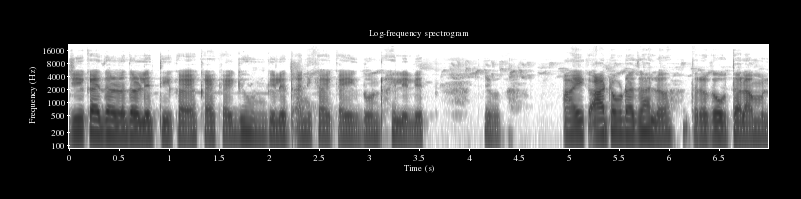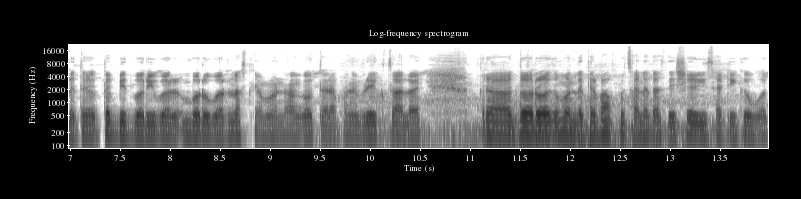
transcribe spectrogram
जे काय दळणं दळले ते काय काय काय घेऊन गेलेत आणि काय काय एक दोन राहिलेले आहेत बघा. एक आठवडा झालं तर गवताला म्हणलं तर तब्येत बरोबर बरोबर नसल्यामुळं ना गवताला पण ब्रेक चालू आहे. तर दररोज म्हणलं तर बापूस आणत असते शेळीसाठी गवत.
